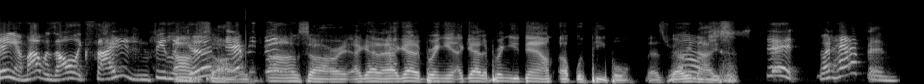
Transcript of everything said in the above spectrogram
damn! I was all excited and feeling I'm good and sorry. everything. I'm sorry. I gotta I gotta bring you I gotta bring you down up with people. That's very Oh, nice. Shit! What happened?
